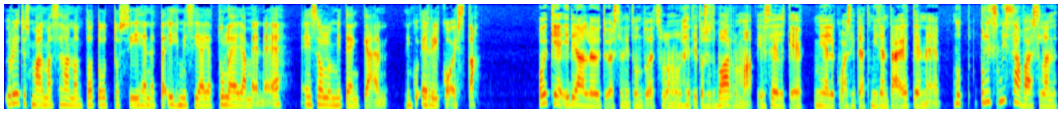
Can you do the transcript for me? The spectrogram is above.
yritysmaailmassahan on totuttu siihen, että ihmisiä ja tulee ja menee. Ei se ollut mitenkään niin kuin erikoista. Oikea idean löytyessä niin tuntuu, että sulla on ollut heti tosi varma ja selkeä mielikuva siitä, että miten tämä etenee. Mutta tuliko missään vaiheessa sellainen,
